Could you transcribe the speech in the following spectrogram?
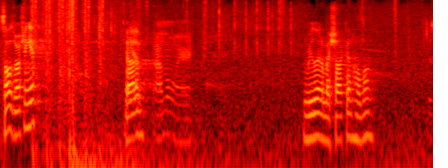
Someone's rushing you. Got Yep, him. I'm aware. I'm reloading my shotgun. Hold on. He's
